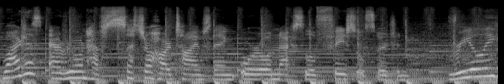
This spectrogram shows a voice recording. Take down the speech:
Why does everyone have such a hard time saying oral and maxillofacial surgeon? Really?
